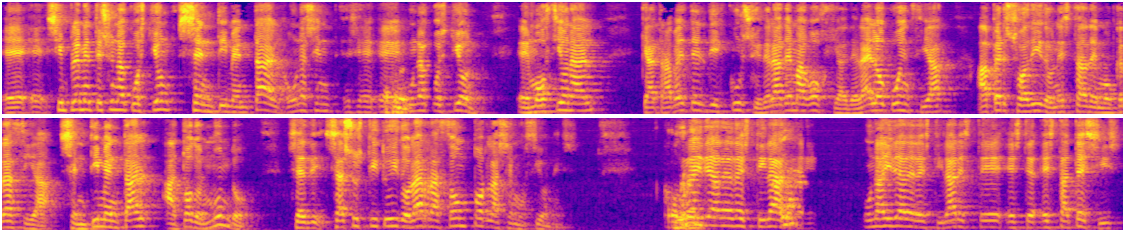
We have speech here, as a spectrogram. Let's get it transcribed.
eh, eh, simplemente es una cuestión sentimental o una, eh, una cuestión emocional que a través del discurso y de la demagogia y de la elocuencia ha persuadido en esta democracia sentimental a todo el mundo. Se, ha sustituido la razón por las emociones. Una idea de destilar, una idea de destilar este, este, esta tesis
